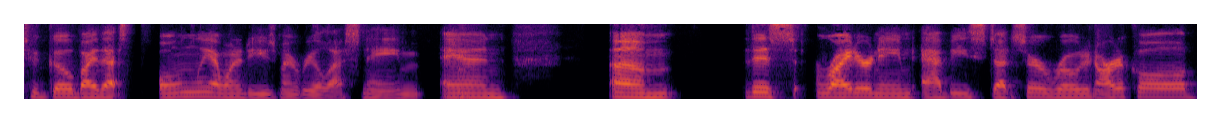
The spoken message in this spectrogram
to go by that only. I wanted to use my real last name. Hmm. And um this writer named Abby Stutzer wrote an article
